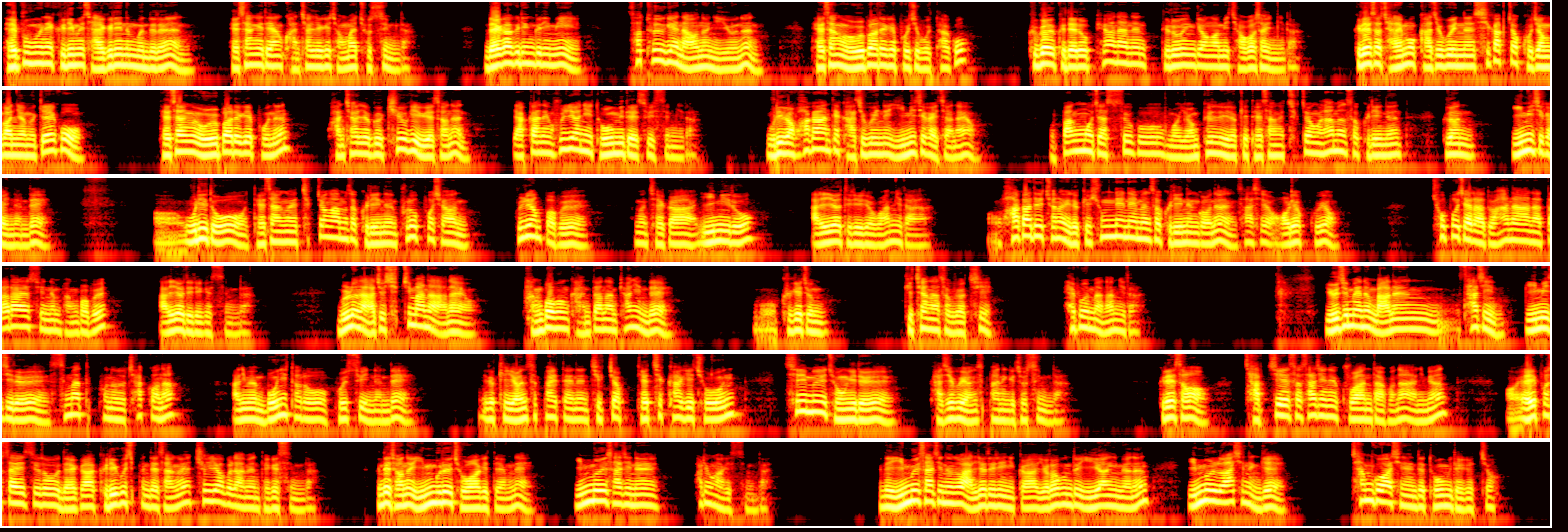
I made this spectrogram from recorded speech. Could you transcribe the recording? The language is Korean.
대부분의 그림을 잘 그리는 분들은 대상에 대한 관찰력이 정말 좋습니다. 내가 그린 그림이 서툴게 나오는 이유는 대상을 올바르게 보지 못하고 그걸 그대로 표현하는 드로잉 경험이 적어서입니다. 그래서 잘못 가지고 있는 시각적 고정관념을 깨고 대상을 올바르게 보는 관찰력을 키우기 위해서는 약간의 훈련이 도움이 될 수 있습니다. 우리가 화가한테 가지고 있는 이미지가 있잖아요. 뭐 빵모자 쓰고 뭐 연필로 이렇게 대상을 측정을 하면서 그리는 그런 이미지가 있는데 어, 우리도 대상을 측정하면서 그리는 프로포션 훈련법을 한번 제가 임의로 알려드리려고 합니다. 어, 화가들처럼 이렇게 흉내내면서 그리는 거는 사실 어렵고요. 초보자라도 하나하나 따라할 수 있는 방법을 알려드리겠습니다. 물론 아주 쉽지만은 않아요. 방법은 간단한 편인데 뭐 그게 좀 귀찮아서 그렇지 해볼만 합니다. 요즘에는 많은 사진, 이미지를 스마트폰으로 찾거나 아니면 모니터로 볼 수 있는데 이렇게 연습할 때는 직접 계측하기 좋은 실물 종이를 가지고 연습하는 게 좋습니다. 그래서 잡지에서 사진을 구한다거나 아니면 A4 사이즈로 내가 그리고 싶은 대상을 출력을 하면 되겠습니다. 근데 저는 인물을 좋아하기 때문에 인물 사진을 활용하겠습니다. 근데 인물 사진으로 알려드리니까 여러분도 이왕이면은 인물로 하시는 게 참고하시는데 도움이 되겠죠.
